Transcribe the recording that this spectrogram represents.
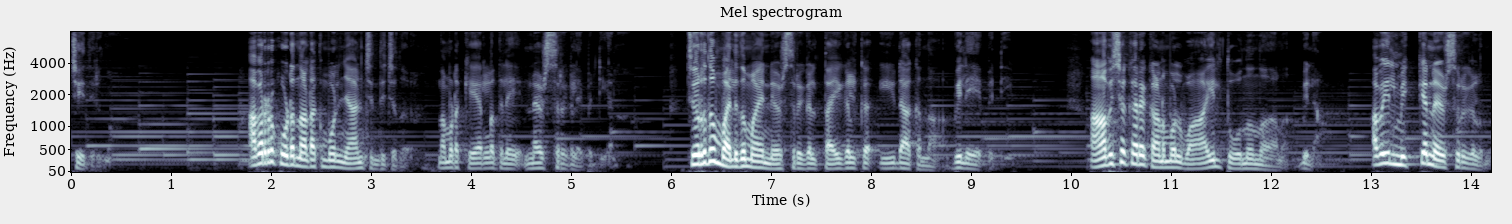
ചെയ്തിരുന്നു. അവരുടെ കൂടെ നടക്കുമ്പോൾ ഞാൻ ചിന്തിച്ചത് നമ്മുടെ കേരളത്തിലെ നഴ്സറികളെ പറ്റിയാണ്. ചെറുതും വലുതുമായ നഴ്സറികൾ തൈകൾക്ക് ഈടാക്കുന്ന വിലയെപ്പറ്റി. ആവശ്യക്കാരെ കാണുമ്പോൾ വായിൽ തോന്നുന്നതാണ് വില. അവയിൽ മിക്ക നഴ്സറികളും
